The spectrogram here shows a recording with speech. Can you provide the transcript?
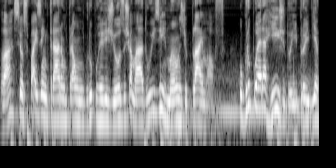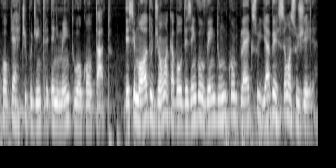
Lá, seus pais entraram para um grupo religioso chamado Os Irmãos de Plymouth. O grupo era rígido e proibia qualquer tipo de entretenimento ou contato. Desse modo, John acabou desenvolvendo um complexo e aversão à sujeira.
